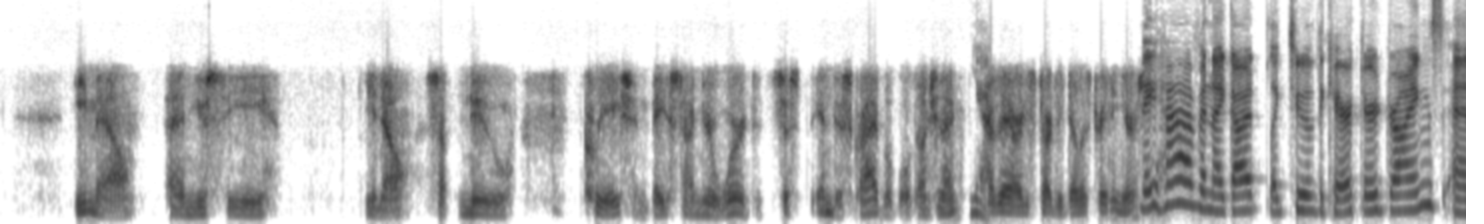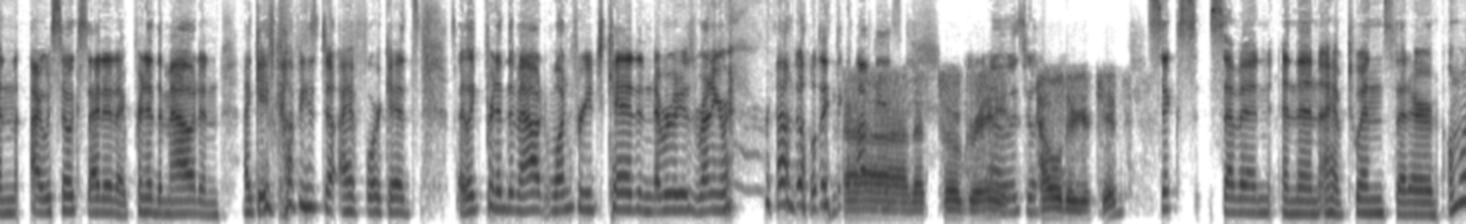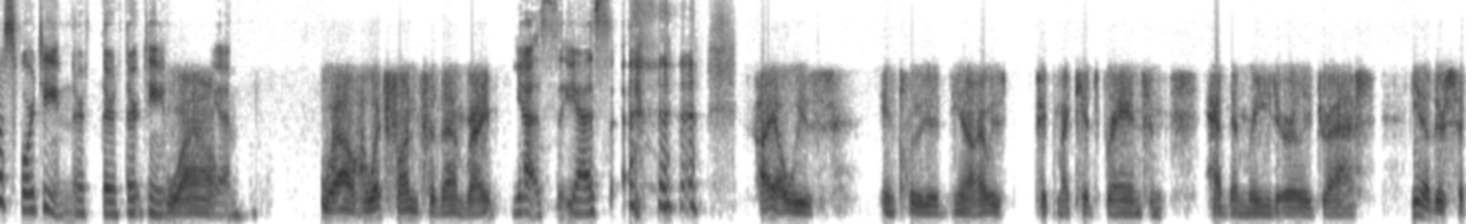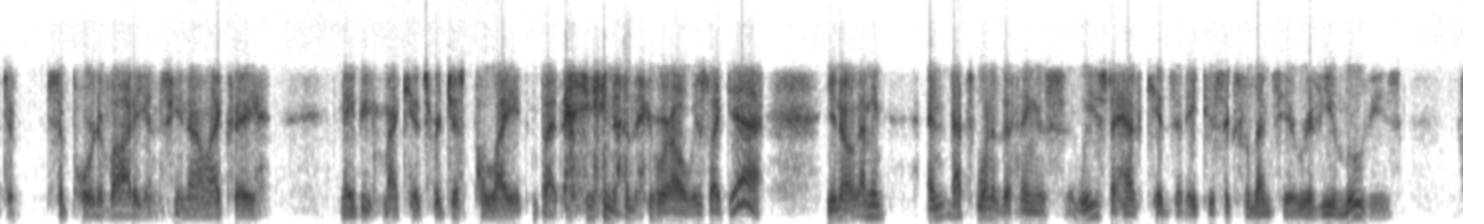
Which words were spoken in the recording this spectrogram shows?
email and you see, you know, some new creation based on your words. It's just indescribable, don't you think? Yeah. Have they already started illustrating yours? They have, and I got like two of the character drawings, and I was so excited. I printed them out, and I gave copies to. I have four kids, so I like printed them out, one for each kid, and everybody was running around holding the copies. Ah, that's so great. Really How old are your kids? Six, seven, and then I have twins that are almost fourteen. They're they're thirteen. Wow. Yeah. Wow, what fun for them, right? Yes, yes. I always included, you know, I always picked my kids' brains and had them read early drafts. You know, there's such a supportive audience, you know, like they maybe my kids were just polite, but you know, they were always like, yeah, you know, I mean, and that's one of the things we used to have kids at 826 Valencia review movies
